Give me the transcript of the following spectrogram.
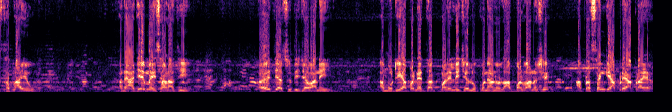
સ્થપાયું. અને આજે મહેસાણાથી અયોધ્યા સુધી જવાની આ મોટી આપણને તક મળેલી છે. લોકોને આનો લાભ મળવાનો છે. આ પ્રસંગે આપણે આપણા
